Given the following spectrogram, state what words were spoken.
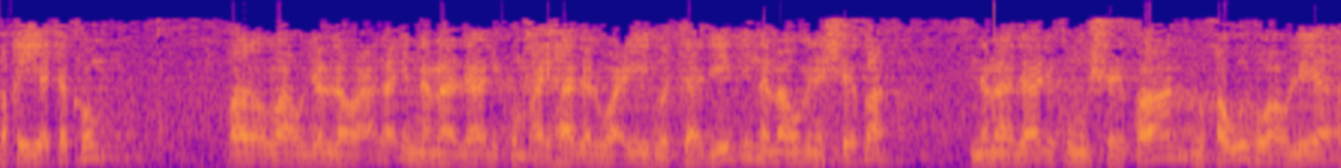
بقيتكم قال الله جل وعلا إنما ذلكم أي هذا الوعيد والتهديد إنما هو من الشيطان. إنما ذلكم الشيطان يخوف أولياءه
